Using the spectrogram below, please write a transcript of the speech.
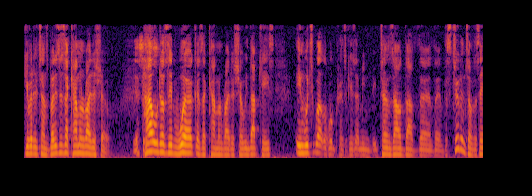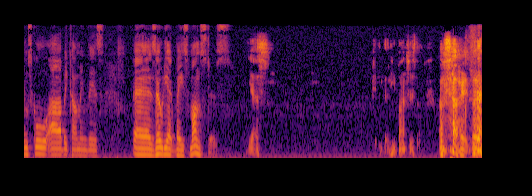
give it a chance. But this is a Kamen Rider show. yes. it How is. does it work as a Kamen Rider show in that case? In which, well, well, in this case, I mean, it turns out that the, the, the students of the same school are becoming these uh, zodiac-based monsters. Yes. Then he punches them. I'm sorry, but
